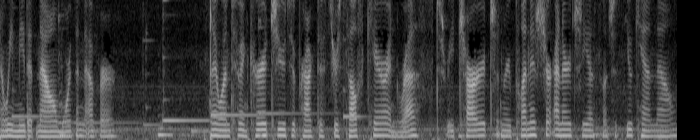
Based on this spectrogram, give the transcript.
and we need it now more than ever. I want to encourage you to practice your self care and rest, recharge, and replenish your energy as much as you can now.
